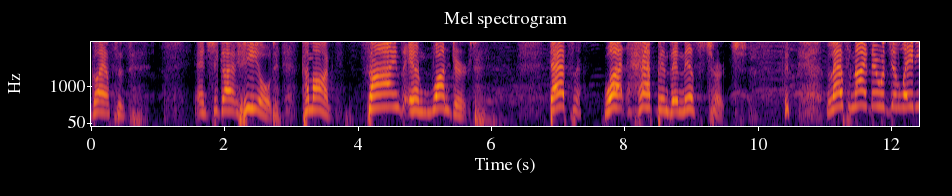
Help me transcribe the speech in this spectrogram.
glasses and she got healed. Come on. Signs and wonders. That's what happens in this church. Last night there was a lady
